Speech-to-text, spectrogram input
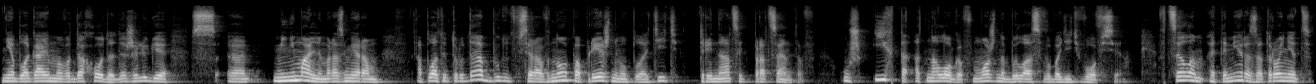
необлагаемого дохода. Даже люди с э, минимальным размером оплаты труда будут все равно по-прежнему платить 13%. Уж их-то от налогов можно было освободить вовсе. В целом эта мера затронет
